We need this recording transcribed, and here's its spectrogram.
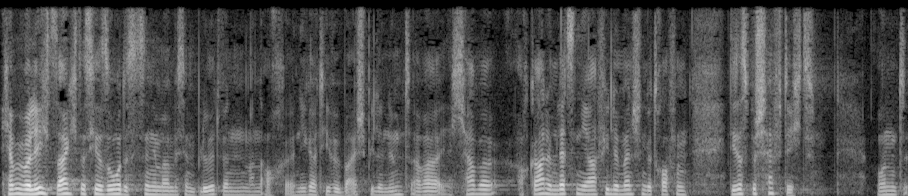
Ich habe überlegt, sage ich das hier so, das ist immer ein bisschen blöd, wenn man auch äh, negative Beispiele nimmt, aber ich habe auch gerade im letzten Jahr viele Menschen getroffen, die das beschäftigt und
